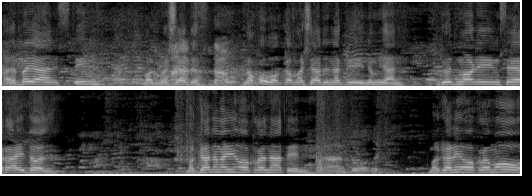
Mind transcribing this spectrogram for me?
Ano ba yan, Sting? Wag masyado. Naku, wag ka masyado nagiinom yan. Good morning, Sir Idol. Magkano ngayon yung okra natin? Nanto ako. Magkano yung okra mo?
